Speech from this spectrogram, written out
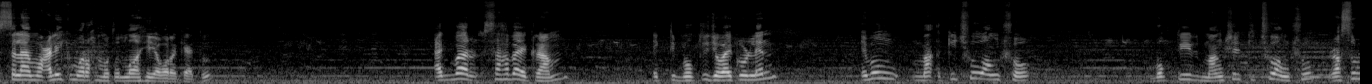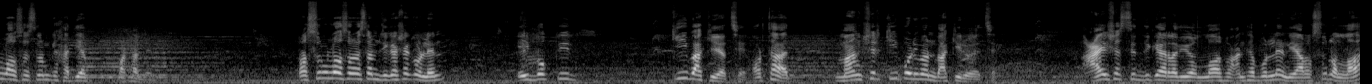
আসসালামু আলাইকুম রহমতুল্লাহ আবরাকাত একবার সাহাবা একরাম একটি বকরি জবাই করলেন এবং কিছু অংশ, বক্তির মাংসের কিছু অংশ রাসুল্লাহ আসলামকে হাদিয়া পাঠালেন। রাসুল্লাহ আসলাম জিজ্ঞাসা করলেন, এই বক্তির কি বাকি আছে? অর্থাৎ মাংসের কি পরিমাণ বাকি রয়েছে? আয়েশা সিদ্দিকা রাজি আল্লাহ আনহা বললেন, ইয়া রসুল আল্লাহ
